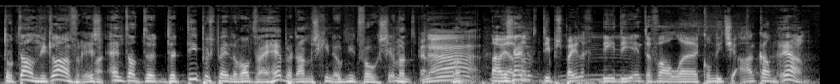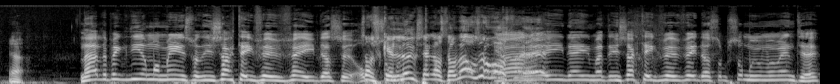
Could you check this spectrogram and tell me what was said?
totaal niet klaar voor is. En dat de, de type speler wat wij hebben daar misschien ook niet voor gezien. Want Ja, Nou we ja, zijn- dat type speler die die intervalconditie aan kan. ja, Ja. Nou, daar ben ik het niet helemaal mee eens. Want je zag tegen VVV dat ze... op zou sommige- leuk zijn als dat wel zo was. Ja, hè? nee, nee, maar je zag tegen VVV dat ze op sommige momenten...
